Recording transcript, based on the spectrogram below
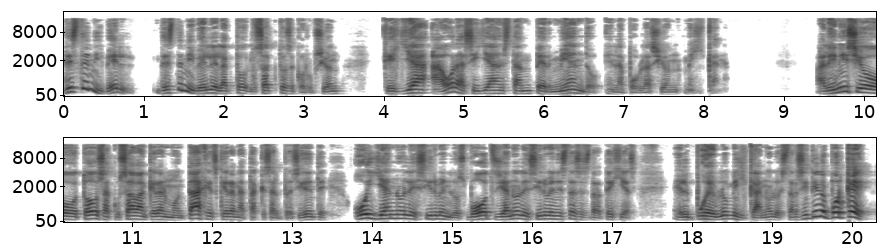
De este nivel de este nivel los actos de corrupción que ya ahora sí ya están permeando en la población mexicana. Al inicio todos acusaban que eran montajes, que eran ataques al presidente. Hoy ya no le sirven los bots, ya no le sirven estas estrategias. El pueblo mexicano lo está resintiendo. ¿Por qué?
